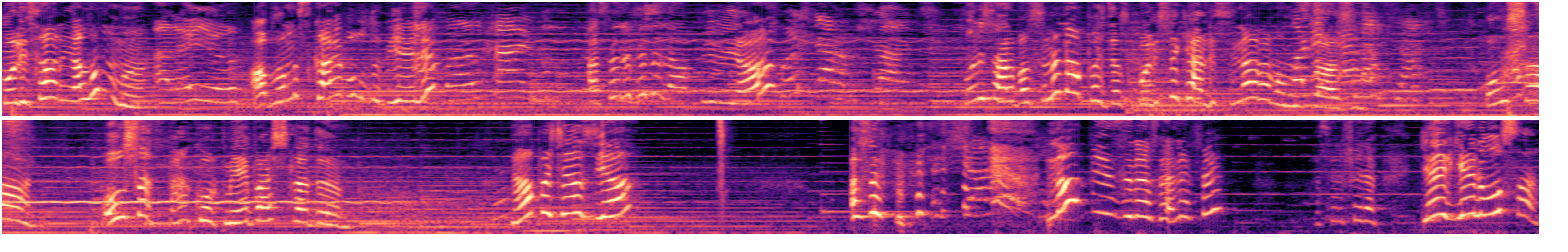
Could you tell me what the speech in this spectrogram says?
Polisi arayalım mı? Arıyorum. Ablamız kayboldu diyelim. Abla kayboldu. Hasan Efe de ne yapıyor ya? Polis arabasını ne yapacağız? Polis de kendisini aramamız lazım. Oğuzhan. Oğuzhan ben korkmaya başladım. Ne yapacağız ya? Hasan Ne yapıyorsun Hasan Efe? Hasan Efe Gel gel Oğuzhan.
